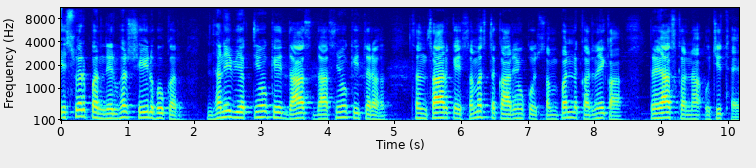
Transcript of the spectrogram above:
ईश्वर पर निर्भरशील होकर धनी व्यक्तियों के दास दासियों की तरह संसार के समस्त कार्यों को संपन्न करने का प्रयास करना उचित है।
